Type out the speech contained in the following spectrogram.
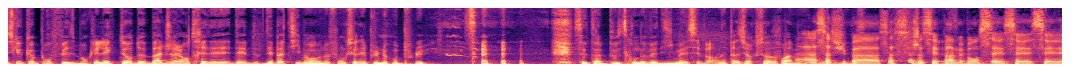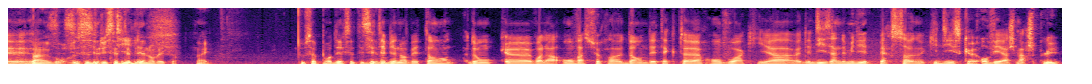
que pour Facebook, les lecteurs de badge à l'entrée des, bâtiments ne fonctionnaient plus non plus C'est un peu ce qu'on avait dit, mais c'est on n'est pas sûr que ce soit vrai. Ah, ça, je suis pas, ça, je sais pas, mais bon, c'est, c'est, c'est, c'était bien embêtant. Ouais. Tout ça pour dire que c'était C'était bien embêtant. Donc euh, voilà, on va sur euh, Down Detector, on voit qu'il y a des dizaines de milliers de personnes qui disent que OVH marche plus.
